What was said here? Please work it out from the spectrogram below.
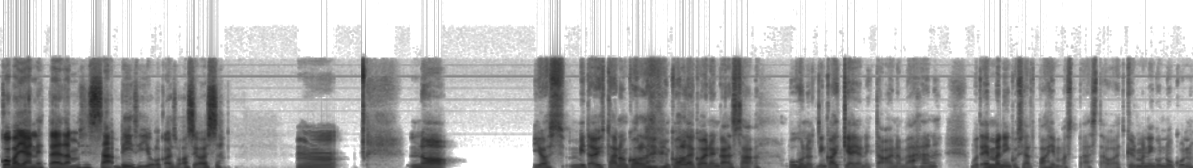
kova jännittäjä tämmöisissä biisin julkaisuasioissa? Mm, no, jos mitä yhtään on kolle- kollegoiden kanssa puhunut, niin kaikkia jännittää aina vähän, mutta en mä niinku sieltä pahimmasta päästä ole. Että kyllä mä niinku nukun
